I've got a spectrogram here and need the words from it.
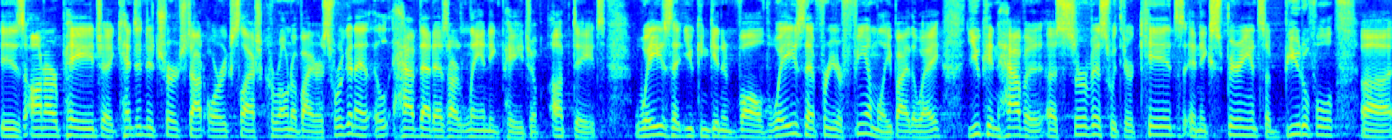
is on our page at kensingtonchurch.org slash coronavirus, we're going to have that as our landing page of updates, ways that you can get involved, ways that for your family, by the way, you can have a, a service with your kids and experience a beautiful uh,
